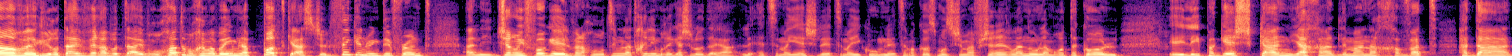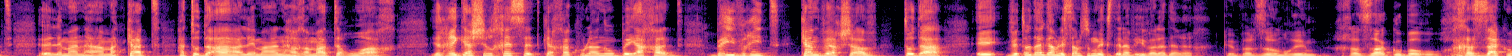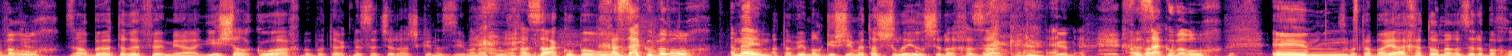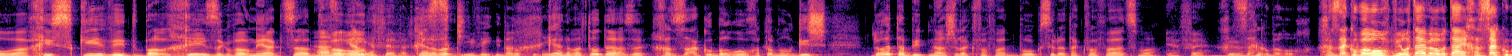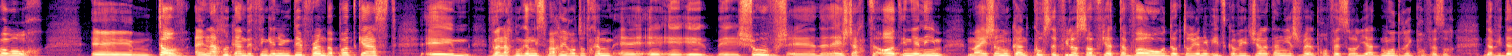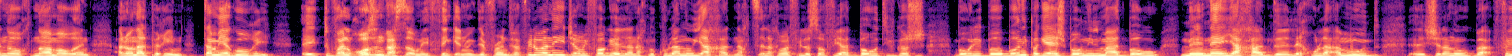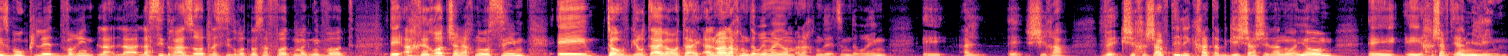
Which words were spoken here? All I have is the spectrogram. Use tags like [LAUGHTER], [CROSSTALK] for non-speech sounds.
טוב, גבירותיי ורבותיי, ברוכות וברוכים הבאים לפודקאסט של Think and Ring Different. אני ג'רמי פוגל, ואנחנו רוצים להתחיל עם רגע של הודיה לעצם היש, לעצם היקום, לעצם הקוסמוס, שמאפשר לנו, למרות הכל, אה, להיפגש כאן יחד למען הרחבת הדעת, אה, למען העמקת התודעה, למען הרמת הרוח. רגע של חסד, ככה כולנו ביחד, בעברית, כאן ועכשיו. תודה. אה, ותודה גם לסמסונג נקסט תל אביב על הדרך. כן, ועל זה אומרים חזק וברוך. חזק וברוך. כן, זה הרבה יותר יפה מהיישר כוח בבתי הכנסת של האשכנזים. אנחנו [LAUGHS] חזק וברוך. חזק וברוך. אמן. אתה מבין, מרגישים את השריר של החזק, [LAUGHS] כן. חזק אבל... וברוך. אמ, זאת אומרת, הבעיה איך אתה אומר את זה לבחורה, חזקי והתברכי, זה כבר נהיה קצת דברות. אה, זה גם יפה, אבל כן, חזקי והתברכי. כן, אבל אתה יודע, זה חזק וברוך, אתה מרגיש... לא את הבטנה של הכפפת בוקס, אלא את הכפפה עצמה. יפה, חזק וברוך. [LAUGHS] חזק וברוך, גבירותיי ורבותיי, חזק וברוך. אמ, טוב, אנחנו כאן ב-Think and Different בפודקאסט, אמ, ואנחנו גם נשמח לראות אתכם אה, אה, אה, שוב, יש הרצאות, עניינים, מה יש לנו כאן? קורס לפילוסופיה, תבואו, דוקטור יניב איצקוביץ', יונתן הירשוול, פרופסור ליד מודריק, פרופסור דוד אנוך, נועם אורן, אלון אלפרין, תמי אגורי, תובל רוזנבסר מ-Think and Doing Different, ואפילו אני, ג'רמי פוגל, אנחנו כולנו יחד נחצה לכם על פילוסופיה, בואו תפגוש, בואו, בואו, בואו ניפגש, בואו נלמד, בואו נהנה יחד, לכו לעמוד שלנו בפייסבוק, לדברים, לסדרה הזאת, לסדרות נוספות מגניבות אה, אחרות שאנחנו עושים. אה, טוב, גבירותיי ורבותיי, על מה אנחנו מדברים היום? אנחנו בעצם מדברים אה, על שירה. וכשחשבתי לקראת הפגישה שלנו היום, חשבתי על מילים.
